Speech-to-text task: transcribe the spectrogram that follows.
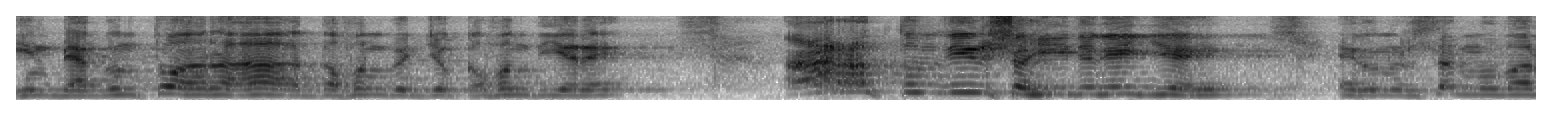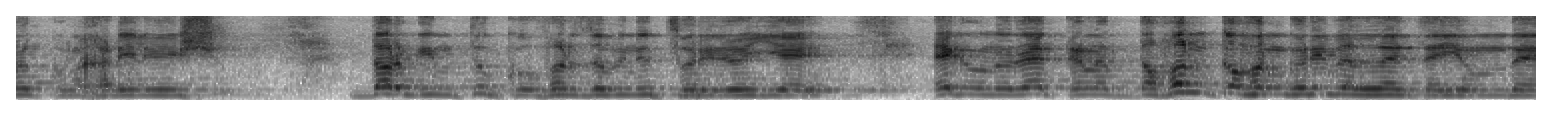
ইন বেগুন তোরা দফন গজ্য কফন দিয়ে রে আর তুম জিন শহীদ গিয়ে এগুলোর সার মোবারক কোন খাড়ি লইস দর কিন্তু কুফার জমিনে থরি রইয়ে এগুলোর একখানে দফন কফন করি বেল্লাই চাইম দে।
